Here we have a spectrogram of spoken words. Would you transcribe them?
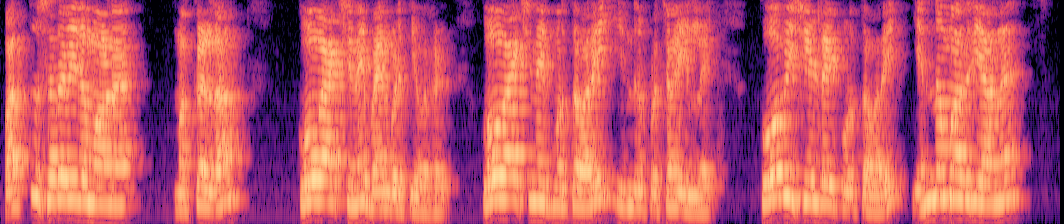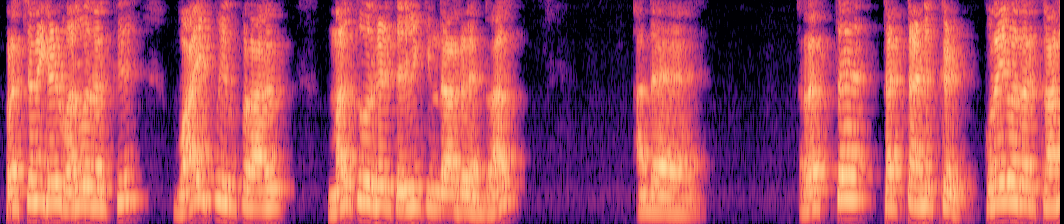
பத்து சதவீதமான மக்கள்தான் கோவேக்சினை பயன்படுத்தியவர்கள். கோவேக்சினை பொறுத்தவரை இன்று பிரச்சனை இல்லை. கோவிஷீல்டை பொறுத்தவரை என்ன மாதிரியான பிரச்சனைகள் வருவதற்கு வாய்ப்பு இருப்பதாக மருத்துவர்கள் தெரிவிக்கின்றார்கள் என்றால் அந்த இரத்த தட்டணுக்கள் குறைவதற்கான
